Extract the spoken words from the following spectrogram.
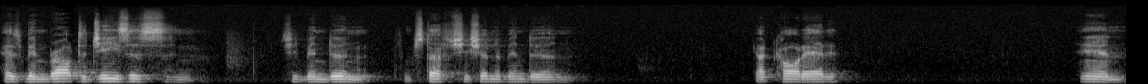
has been brought to Jesus, and she'd been doing some stuff she shouldn't have been doing, got caught at it. And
